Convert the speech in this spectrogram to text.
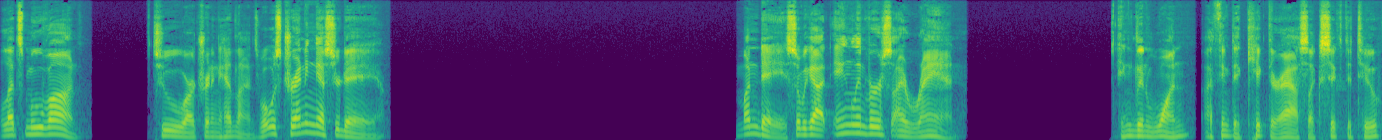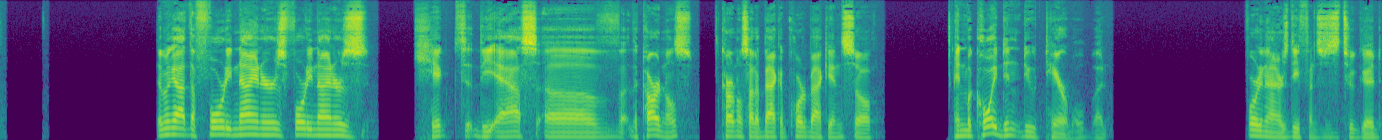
Let's move on to our trending headlines. What was trending yesterday? Monday. So we got England versus Iran. England won. I think they kicked their ass like six to two. Then we got the 49ers. 49ers kicked the ass of the Cardinals. Cardinals had a backup quarterback in, so and McCoy didn't do terrible, but 49ers defense is too good.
